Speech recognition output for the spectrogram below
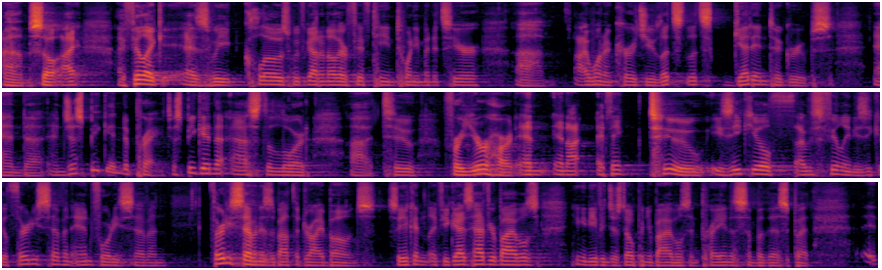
Um, so I, I feel like as we close, we've got another 15, 20 minutes here. Um, I want to encourage you, let's, let's get into groups and, uh, and just begin to pray. Just begin to ask the Lord uh, to, for your heart. And, and I, I think, too, Ezekiel, I was feeling Ezekiel 37 and 47, 37 is about the dry bones. So you can, if you guys have your Bibles, you can even just open your Bibles and pray into some of this. But it,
